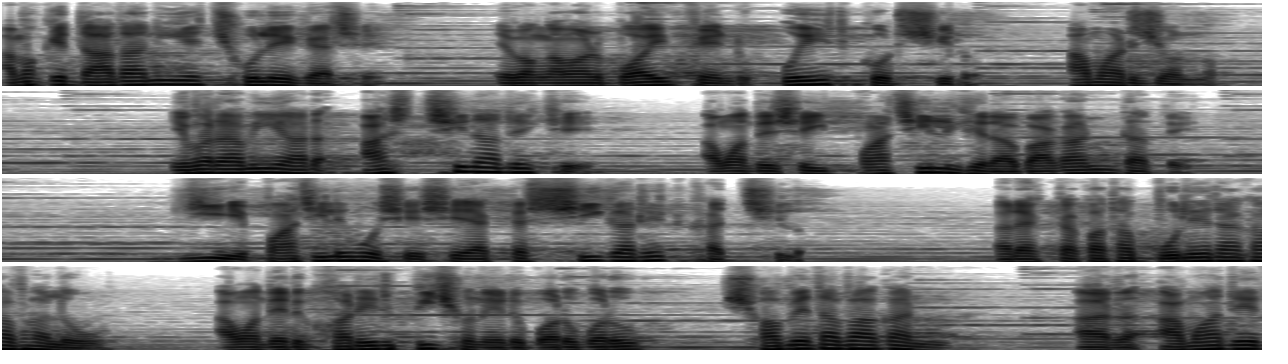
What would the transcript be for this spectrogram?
আমাকে দাদা নিয়ে চলে গেছে এবং আমার বয়ফ্রেন্ড ওয়েট করছিল আমার জন্য। এবার আমি আর আসছি না দেখে আমাদের সেই পাঁচিল ঘেরা বাগানটাতে গিয়ে পাঁচিলে বসে সে একটা সিগারেট খাচ্ছিল। আর একটা কথা বলে রাখা ভালো, আমাদের ঘরের পিছনের বড় বড় সবেদা বাগান আর আমাদের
